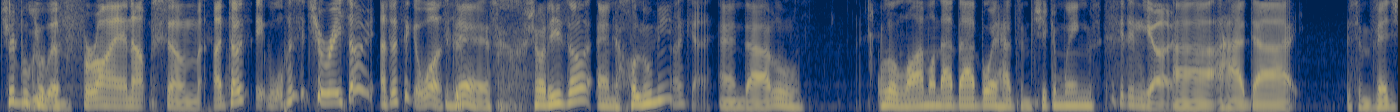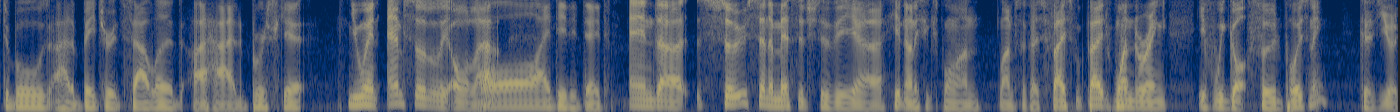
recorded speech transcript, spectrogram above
Triple you cooking. were frying up some. I don't. It, was it chorizo? I don't think it was. 'cause- yeah, it's chorizo and halloumi. Okay. and uh, a little a little lime on that bad boy. Had some chicken wings. Look at him go. Uh, I had uh, some vegetables. I had a beetroot salad. I had brisket. You went absolutely all out. Oh, I did indeed. And uh, Sue sent a message to the uh, Hit 96.1 Limestone Coast Facebook page wondering if we got food poisoning because you're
